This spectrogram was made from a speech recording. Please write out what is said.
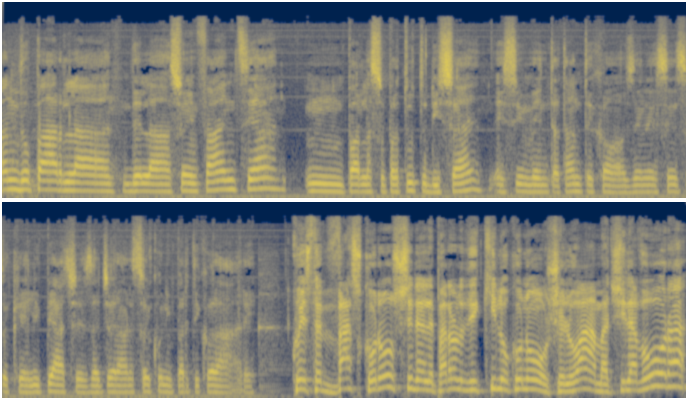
Quando parla della sua infanzia mh, parla soprattutto di sé e si inventa tante cose, nel senso che gli piace esagerare su alcuni particolari. Questo è Vasco Rossi nelle parole di chi lo conosce, lo ama, ci lavora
